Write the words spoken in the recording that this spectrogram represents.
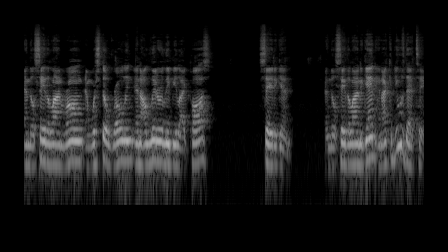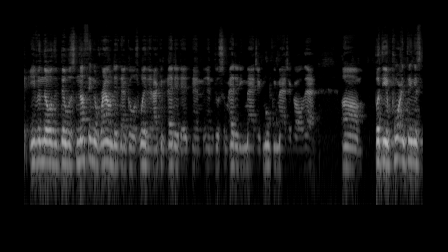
and they'll say the line wrong and we're still rolling and I'll literally be like pause, say it again. And they'll say the line again and I could use that take even though there was nothing around it that goes with it. I can edit it and, and do some editing magic, movie magic, all that. Um, but the important thing is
